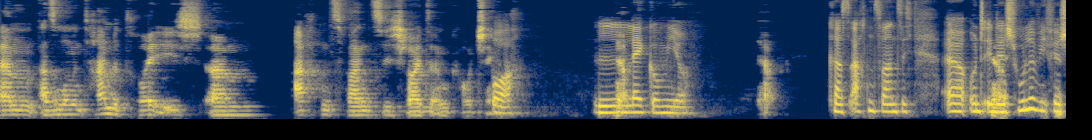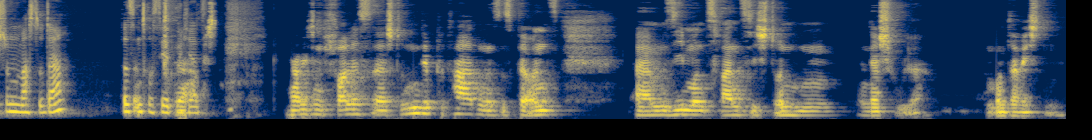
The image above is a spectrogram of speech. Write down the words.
Ähm, also momentan betreue ich ähm, 28 Leute im Coaching. Boah, lecco ja. mio. Ja. Krass, 28. Äh, und in ja. der Schule, wie viele Stunden machst du da? Das interessiert mich ja, jetzt habe ich ein volles äh, Stundendeputat und das ist bei uns ähm, 27 Stunden in der Schule im Unterrichten.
